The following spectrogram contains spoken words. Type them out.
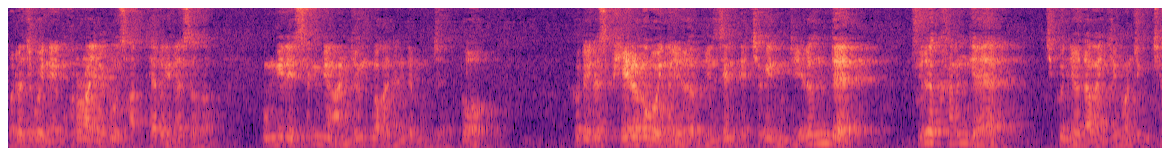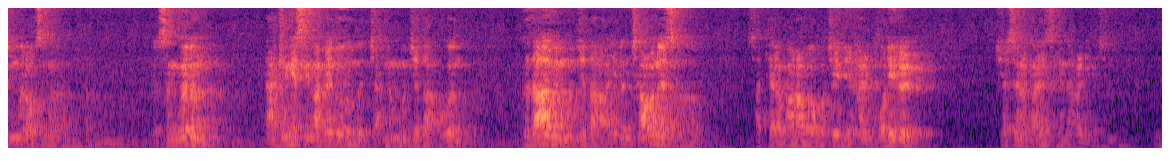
벌어지고 있는 코로나19 사태로 인해서 국민의 생명 안전과 관련된 문제 또 그로 인해서 피해를 보고 있는 여러 민생 대책의 문제 이런데 주력하는 게 집권 여당의 기본적인 책무라고 생각합니다. 선거는 나중에 생각해도 늦지 않는 문제다 혹은 그 다음에 문제다. 이런 차원에서 사태를 바라보고 저희들이 할 도리를 최선을 다해서 해나갈 예정입니다. 네,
